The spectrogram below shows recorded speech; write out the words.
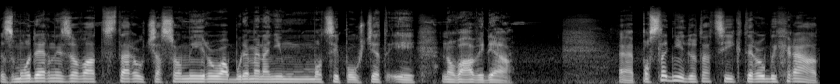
zmodernizovat starou časomíru a budeme na ní moci pouštět i nová videa. Eh, poslední dotací, kterou bych rád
